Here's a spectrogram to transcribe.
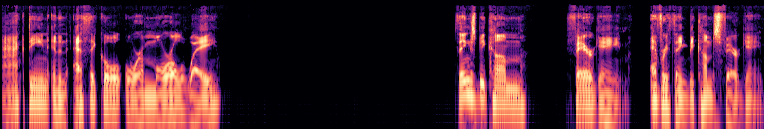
acting in an ethical or a moral way, things become fair game. Everything becomes fair game.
